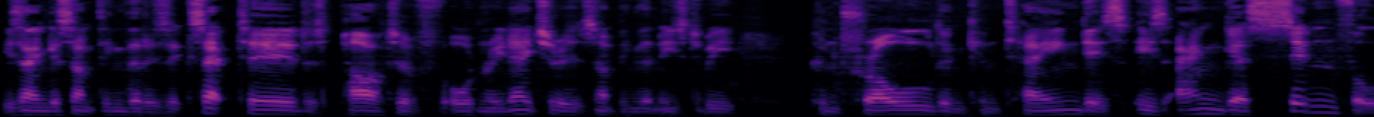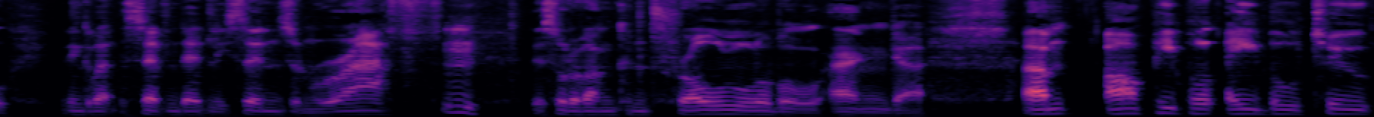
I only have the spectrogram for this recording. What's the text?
is anger something that is accepted as part of ordinary nature? Is it something that needs to be controlled and contained? Is is anger sinful? You think about the seven deadly sins and wrath, this sort of uncontrollable anger. Um, are people able to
